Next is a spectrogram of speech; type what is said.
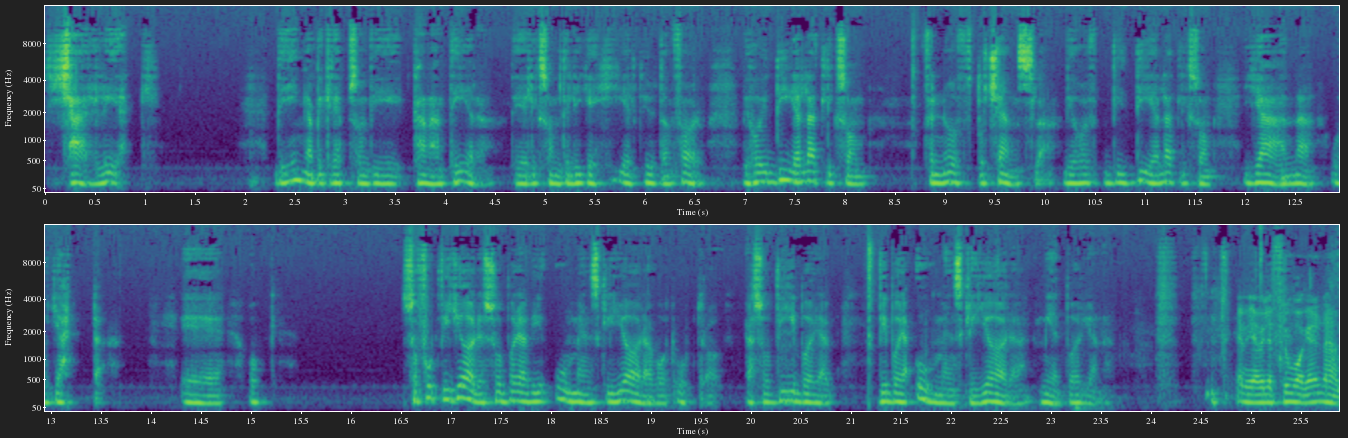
kärlek. Det är inga begrepp som vi kan hantera. Det, är liksom, det ligger helt utanför. Vi har ju delat liksom förnuft och känsla. Vi har vi delat liksom hjärna och hjärta. Eh, och så fort vi gör det så börjar vi omänskliggöra vårt uppdrag. Alltså vi börjar, vi börjar omänskliggöra medborgarna. Jag ville fråga det här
